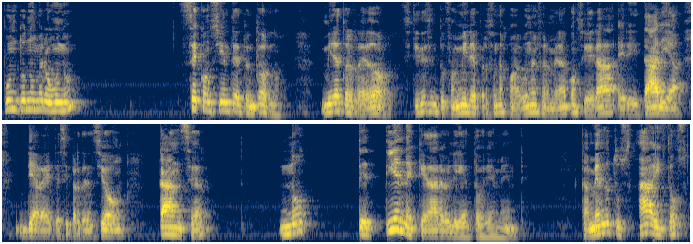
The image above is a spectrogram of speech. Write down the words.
Punto número uno, sé consciente de tu entorno. Mira a tu alrededor. Si tienes en tu familia personas con alguna enfermedad considerada hereditaria, diabetes, hipertensión, cáncer, no te tiene que dar obligatoriamente. Cambiando tus hábitos,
